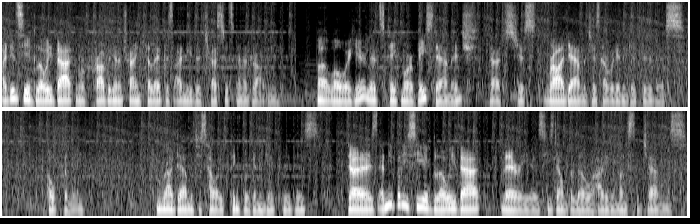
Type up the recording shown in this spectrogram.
I did see a glowy bat, and we're probably going to try and kill it because I need a chest it's going to drop me. But while we're here, let's take more base damage. That's just raw damage is how we're going to get through this. Hopefully. Raw damage is how I think we're going to get through this. Does anybody see a glowy bat? There he is. He's down below hiding amongst the gems.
